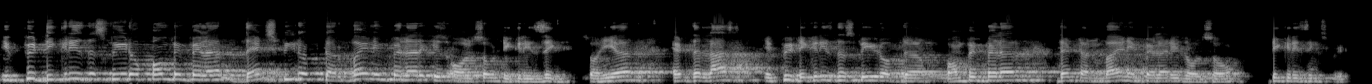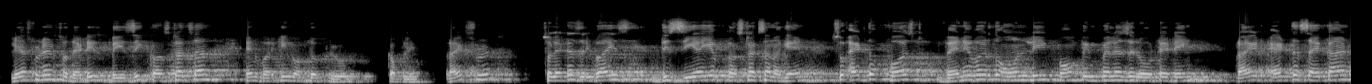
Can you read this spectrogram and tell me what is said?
if we decrease the speed of pump impeller then speed of turbine impeller is also decreasing. So here at the last if we decrease the speed of the pump impeller then turbine impeller is also decreasing speed clear students so that is basic construction and working of the fluid coupling right students so let us revise this GIF construction again. So at the first, whenever the only pump impeller is rotating, right? At the second,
